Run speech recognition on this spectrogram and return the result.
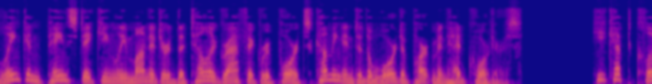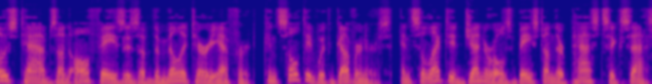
Lincoln painstakingly monitored the telegraphic reports coming into the War Department headquarters. He kept close tabs on all phases of the military effort, consulted with governors, and selected generals based on their past success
